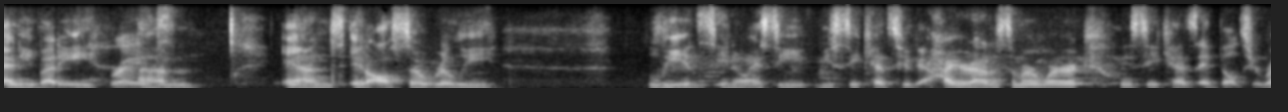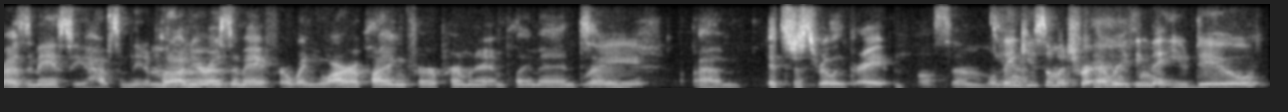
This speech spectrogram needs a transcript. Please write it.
anybody Right. um, and it also really leads you know i see we see kids who get hired out of summer work we see kids it builds your resume so you have something to put on Mhm. your resume for when you are applying for permanent employment and right. um, it's just really great Awesome. Well, Yeah. thank you so much for Yeah. everything that you do.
